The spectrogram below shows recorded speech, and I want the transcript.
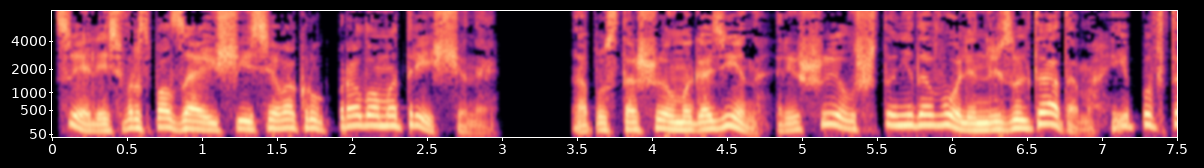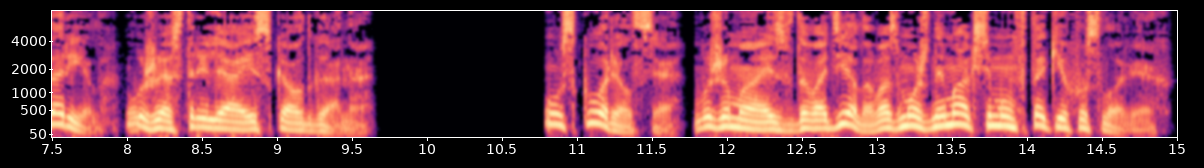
целясь в расползающиеся вокруг пролома трещины. Опустошил магазин, решил, что недоволен результатом, и повторил, уже стреляя из скаутгана. Ускорился, выжимая из вдоводела возможный максимум в таких условиях.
